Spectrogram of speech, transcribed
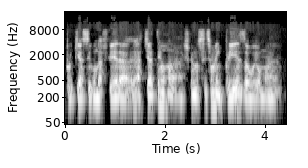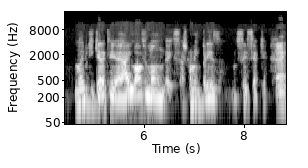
Porque a segunda-feira até tem uma, acho que não sei se é uma empresa ou é uma, não lembro o que, que era que é I Love Mondays. Acho que é uma empresa, não sei se é aqui. É.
